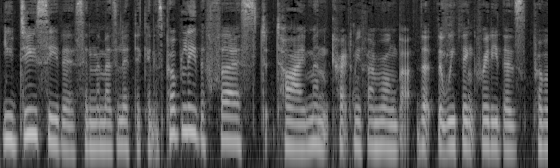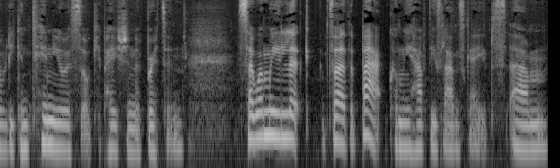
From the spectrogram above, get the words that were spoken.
you do see this in the Mesolithic, and it's probably the first time, and correct me if I'm wrong, but that, that we think really there's probably continuous occupation of Britain. So when we look further back, when we have these landscapes, um,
